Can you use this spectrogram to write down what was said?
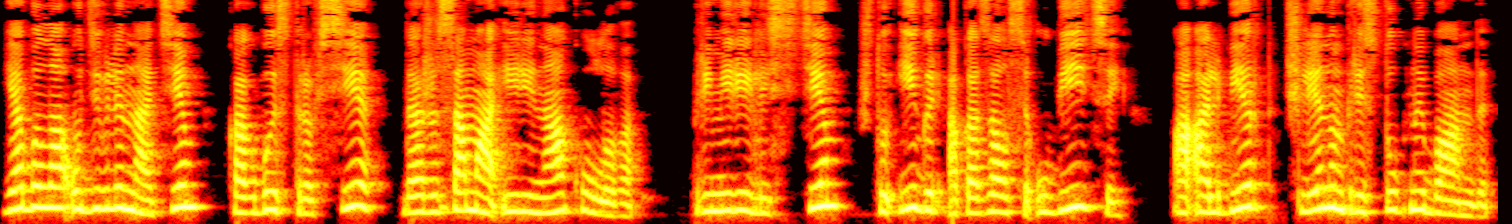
Я была удивлена тем, как быстро все, даже сама Ирина Акулова, примирились с тем, что Игорь оказался убийцей, а Альберт – членом преступной банды.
